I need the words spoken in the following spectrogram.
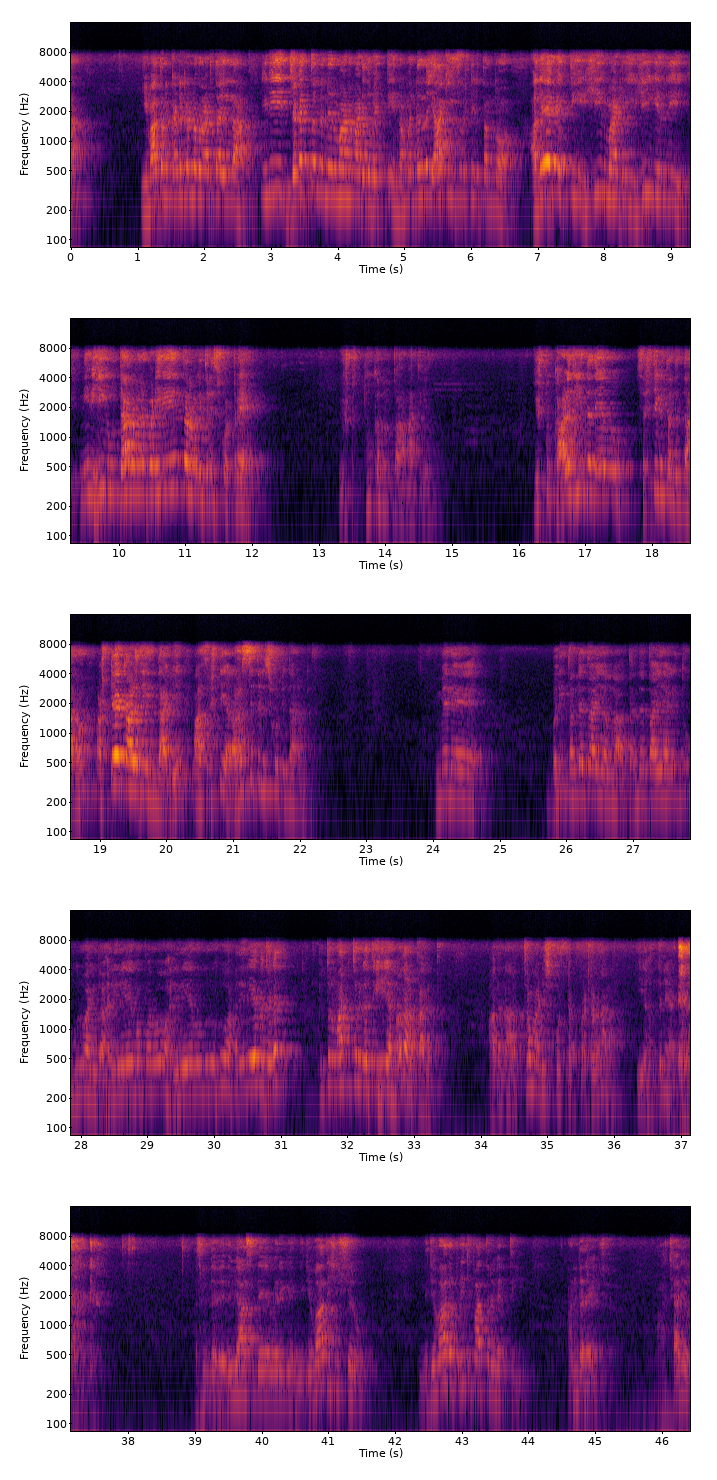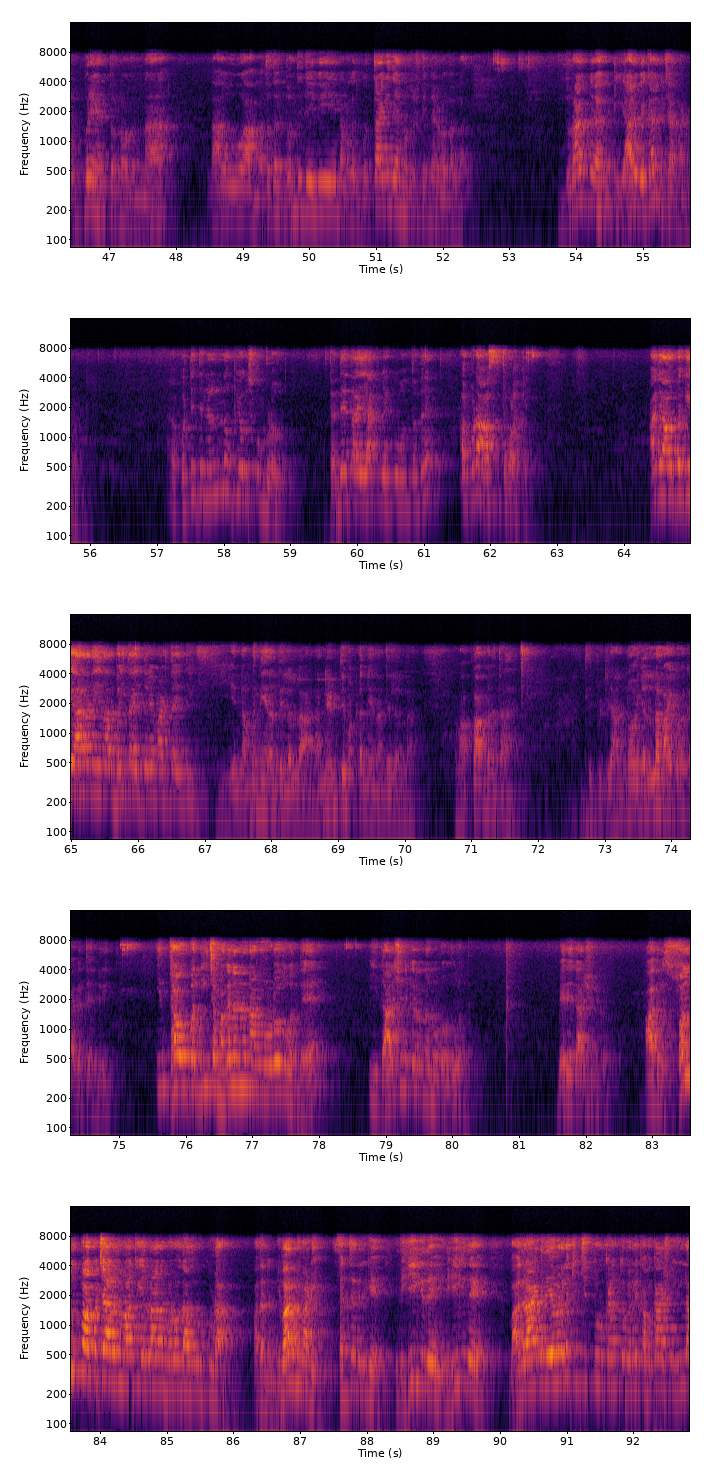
ಈ ಮಾತನ್ನ ಕಂಡುಕೊಂಡವರು ಆಡ್ತಾ ಇಲ್ಲ. ಇಡೀ ಜಗತ್ತನ್ನು ನಿರ್ಮಾಣ ಮಾಡಿದ ವ್ಯಕ್ತಿ ನಮ್ಮನ್ನೆಲ್ಲ ಯಾಕೆ ಈ ಸೃಷ್ಟಿಗೆ ತಂದೋ? ಅದೇ ವ್ಯಕ್ತಿ ಹೀಗೆ ಮಾಡ್ರಿ, ಹೀಗಿರ್ರಿ, ನೀವು ಹೀಗೆ ಉದ್ಧಾರವನ್ನು ಪಡೀರಿ ಅಂತ ನಮಗೆ ತಿಳಿಸಿಕೊಟ್ರೆ ಎಷ್ಟು ತೂಕ ಬಂತು ಆ ಮಾತಿಗೆ. ಎಷ್ಟು ಕಾಳಜಿಯಿಂದ ದೇವರು ಸೃಷ್ಟಿಗೆ ತಂದಿದ್ದಾನೋ ಅಷ್ಟೇ ಕಾಳಜಿಯಿಂದಾಗಿ ಆ ಸೃಷ್ಟಿಯ ರಹಸ್ಯ ತಿಳಿಸಿಕೊಟ್ಟಿದ್ದಾನೆ ನಮಗೆ. ಆಮೇಲೆ ಬರೀ ತಂದೆ ತಾಯಿ ಅಲ್ಲ, ತಂದೆ ತಾಯಿಯಾಗಿದ್ದು ಗುರುವಾಗಿದ್ದು ಹರಿರೇವ ಪರೋ, ಹರಿರೇವ ಗುರುಹು, ಹರಿರೇವ ಜಗತ್ ಪಿತೃಮಾತೃಗತಿ ಅನ್ನೋದು ಅರ್ಥ ಆಗುತ್ತೆ. ಅದನ್ನು ಅರ್ಥ ಮಾಡಿಸಿಕೊಟ್ಟ ಪ್ರಕರಣ ಈ ಹತ್ತನೇ ಅಧ್ಯಾಯ. ಅದರಿಂದ ವೇದವ್ಯಾಸ ದೇವರಿಗೆ ನಿಜವಾದ ಶಿಷ್ಯರು, ನಿಜವಾದ ಪ್ರೀತಿಪಾತ್ರ ವ್ಯಕ್ತಿ ಅಂದರೆ ಆಚಾರ್ಯರೊಬ್ಬರೇ ಅಂತನ್ನೋದನ್ನ ನಾವು ಆ ಮತದಲ್ಲಿ ಬಂದಿದ್ದೇವೆ, ನಮಗದು ಗೊತ್ತಾಗಿದೆ ಅನ್ನೋ ದೃಷ್ಟಿಯಿಂದ ಹೇಳೋದಲ್ಲ. ದುರಾಗ್ರಹ ಬಿಟ್ಟು ಯಾರು ಬೇಕಾದ್ರೂ ವಿಚಾರ ಮಾಡಿ ನೋಡಿ. ಕೊಟ್ಟಿದ್ದನ್ನೆಲ್ಲ ಉಪಯೋಗಿಸ್ಕೊಂಡ್ಬಿಡೋದು. ತಂದೆ ತಾಯಿ ಯಾಕೆ ಬೇಕು ಅಂತಂದ್ರೆ ಅವ್ರು ಕೂಡ ಆಸ್ತಿ ತಗೊಳಕ್ಕೆ. ಆದರೆ ಅವ್ರ ಬಗ್ಗೆ ಯಾರಾನ ಏನಾದ್ರು ಬೈತಾ ಇದ್ದರೆ, ಮಾಡ್ತಾ ಇದ್ವಿ ಏನು ನಮ್ಮನ್ನೇನು ಅಂದಿಲ್ಲಲ್ಲ ನನ್ನ ಹೆಂಡತಿ ಮಕ್ಕಳನ್ನೇನು ಅಂದಿಲ್ಲಲ್ಲ ನಮ್ಮ ಅಪ್ಪ ಅಮ್ಮನ ತಾನೆ ಬಿಟ್ರಿ ಅನ್ನೋರಿಗೆಲ್ಲ ಬಾಯ್ ಕೊಡೋಕ್ಕಾಗತ್ತೇನ್ರಿ ಇಂಥ ಒಬ್ಬ ನೀಚ ಮಗನನ್ನು ನಾವು ನೋಡೋದು ಒಂದೇ, ಈ ದಾರ್ಶನಿಕರನ್ನು ನೋಡೋದು ಒಂದೇ. ಬೇರೆ ದಾರ್ಶನಿಕರು. ಆದರೆ ಸ್ವಲ್ಪ ಅಪಚಾರದ ಮಾತು ಎಲ್ಲಾನು ಬರೋದಾದರೂ ಕೂಡ ಅದನ್ನು ನಿವಾರಣೆ ಮಾಡಿ ಸಜ್ಜನರಿಗೆ, ಇದು ಹೀಗಿದೆ ಇದು ಹೀಗಿದೆ. ಬಾದರಾಯಣ ದೇವರಲ್ಲಿ ಕಿಂಚಿತ್ತು ಕಳಂಕ ಬರಲಿಕ್ಕೆ ಅವಕಾಶ ಇಲ್ಲ.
